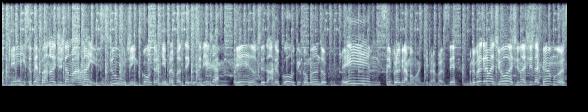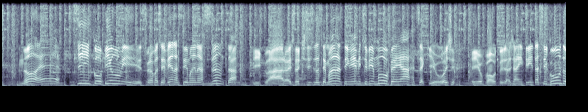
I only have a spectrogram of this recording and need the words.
Ok, super boa noite, está no ar mais um de encontro aqui pra você que se liga. Eu sou Eduardo Couto e comando esse programão aqui pra você. No programa de hoje nós destacamos Noé, cinco filmes pra você ver na Semana Santa. E claro, as notícias da semana tem o MTV Movie Arts aqui hoje. Eu volto já já em 30 segundos.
